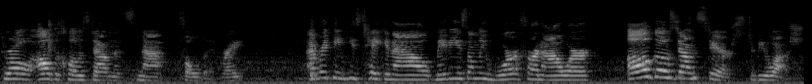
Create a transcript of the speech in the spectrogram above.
throw all the clothes down that's not folded, right? Everything he's taken out. Maybe he's only wore it for an hour. All goes downstairs to be washed.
